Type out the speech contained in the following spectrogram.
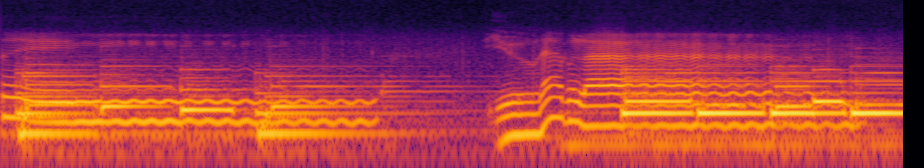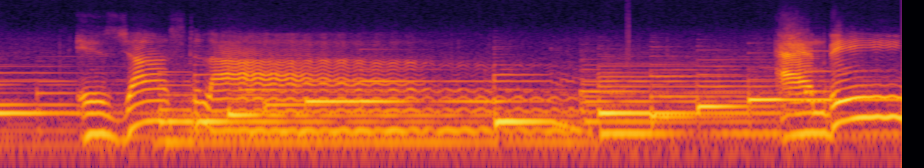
thing You'll never learn. is just a lie. And be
